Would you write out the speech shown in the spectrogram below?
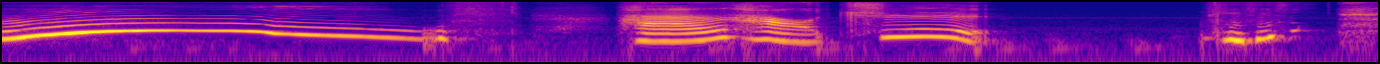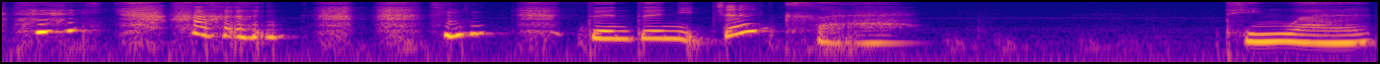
嗯，很好吃。嘿嘿嘿，墩墩，你真可爱。听完，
